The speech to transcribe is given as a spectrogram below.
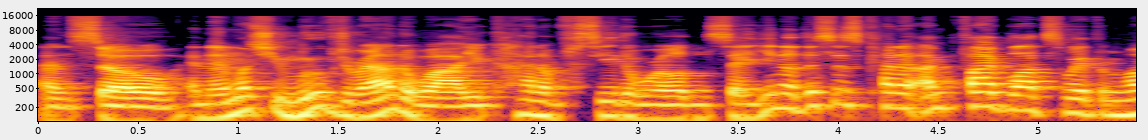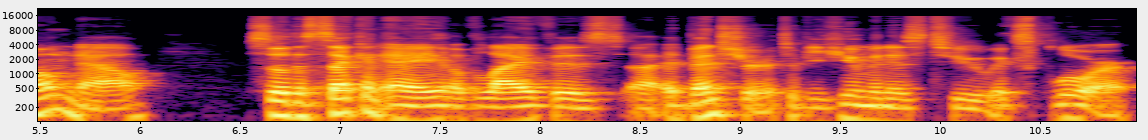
and so, and then once you moved around a while, you kind of see the world and say, you know, this is kind of, I'm five blocks away from home now. So the second A of life is uh, adventure. To be human is to explore.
